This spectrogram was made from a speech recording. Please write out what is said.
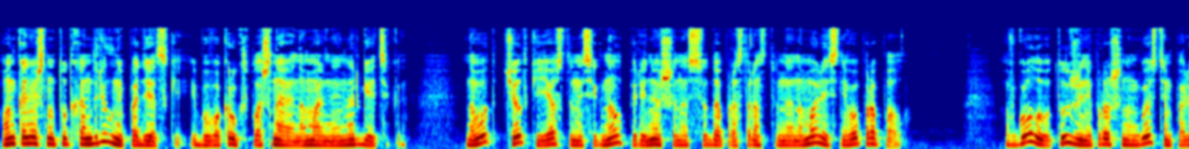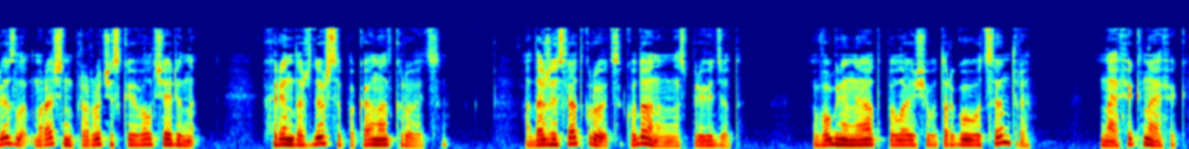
Он, конечно, тут хандрил не по-детски, ибо вокруг сплошная аномальная энергетика. Но вот четкий явственный сигнал, перенесший нас сюда пространственной аномалии, с него пропал. В голову тут же непрошенным гостем полезла мрачно-пророческая волчарина. Хрен дождешься, пока она откроется. А даже если откроется, куда она нас приведет? В огненный ад пылающего торгового центра? Нафиг, нафиг.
